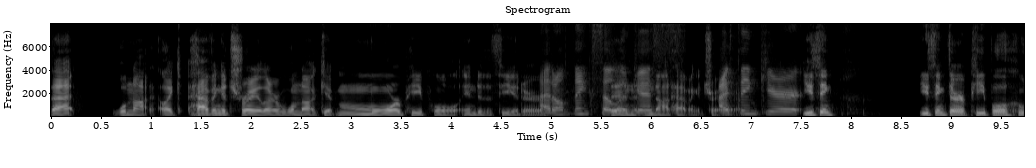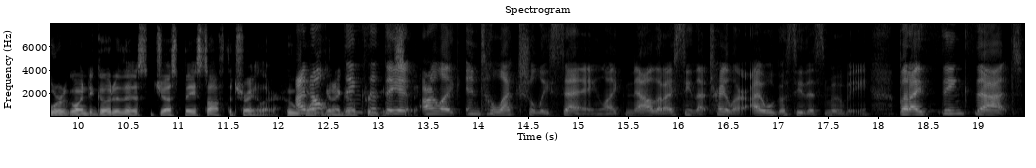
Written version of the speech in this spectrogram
that will not, like, having a trailer will not get more people into the theater I don't think so, than Lucas. not having a trailer. I think you're You think. You think there are people who are going to go to this just based off the trailer who I weren't going to go previously? I don't think that they are like intellectually saying like now that I've seen that trailer, I will go see this movie. But I think that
